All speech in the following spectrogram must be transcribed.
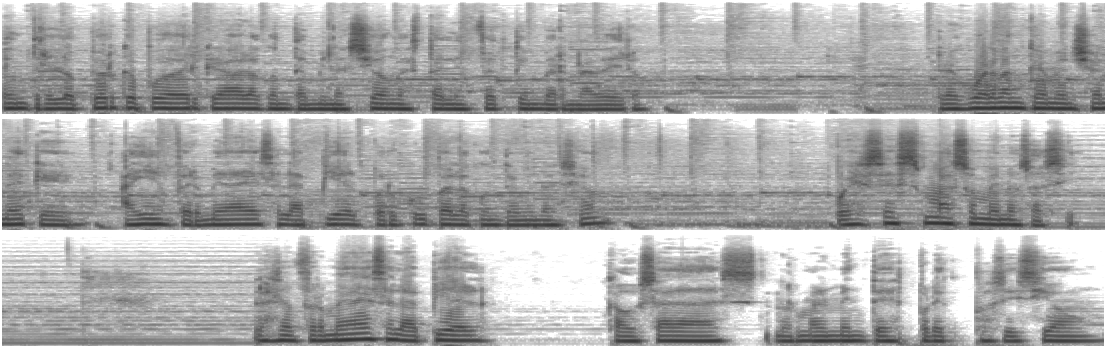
Entre lo peor que puede haber creado la contaminación está el efecto invernadero. ¿Recuerdan que mencioné que hay enfermedades a la piel por culpa de la contaminación? Pues es más o menos así. Las enfermedades a la piel, causadas normalmente por exposición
